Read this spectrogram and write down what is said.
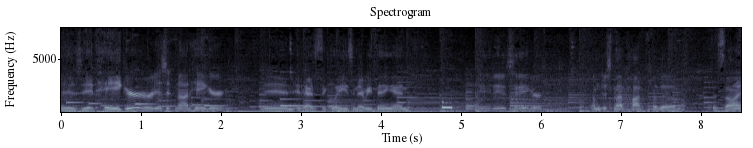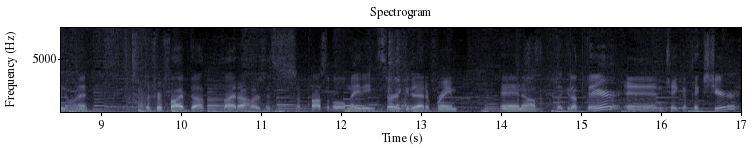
Is it Haeger or is it not Haeger? And it has the glaze and everything, and it is Haeger. I'm just not hot for the design on it. But for five dollars, it's a possible maybe. Sorry, get it out of frame, and um, I'll pick it up there and take a picture,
